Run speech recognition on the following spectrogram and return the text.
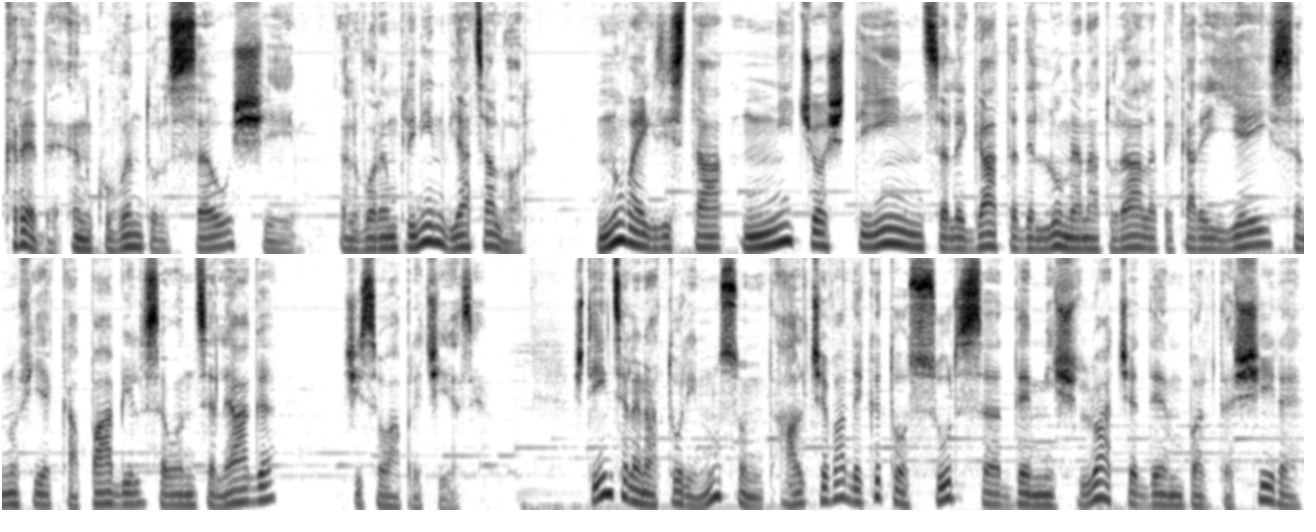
crede în cuvântul său și îl vor împlini în viața lor, nu va exista nicio știință legată de lumea naturală pe care ei să nu fie capabili să o înțeleagă și să o aprecieze. Științele naturii nu sunt altceva decât o sursă de mișloace de împărtășire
